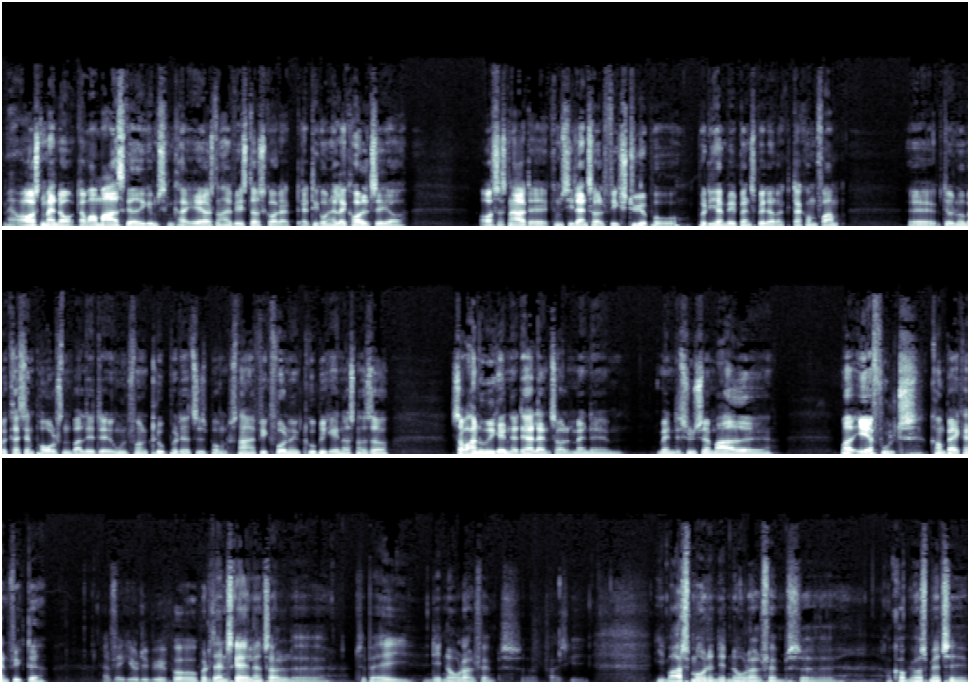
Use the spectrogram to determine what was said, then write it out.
men han var også en mand, der, var meget skadet igennem sin karriere, og sådan, noget. han vidste også godt, at, at det kunne han heller ikke holde til. Og, og så snart, øh, kan man sige, landsholdet fik styr på, på de her midtbanespillere, der, der kom frem. Øh, det var noget med Christian Poulsen, var lidt øh, uden for en klub på det her tidspunkt. Snart han fik fundet en klub igen og sådan noget, så, så var han ude igen af det her landshold. Men, øh, men det synes jeg er meget, øh, meget ærefuldt comeback, han fik der. Han fik jo debut på, på det danske landshold øh, tilbage i 1998, og faktisk i, i marts måned 1998, øh, og kom jo også med til,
